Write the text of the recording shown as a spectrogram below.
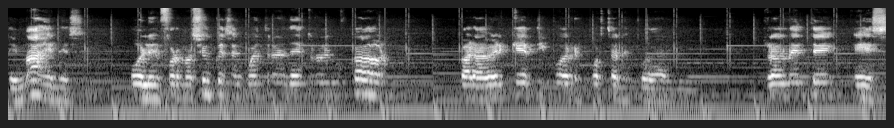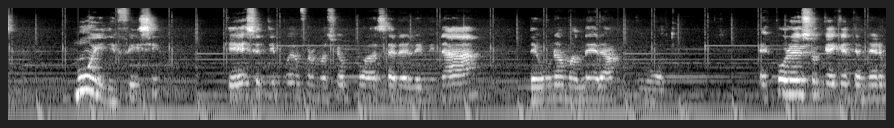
de imágenes o la información que se encuentra dentro del buscador para ver qué tipo de respuesta les puede dar Realmente es muy difícil que ese tipo de información pueda ser eliminada de una manera u otra. Es por eso que hay que tener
